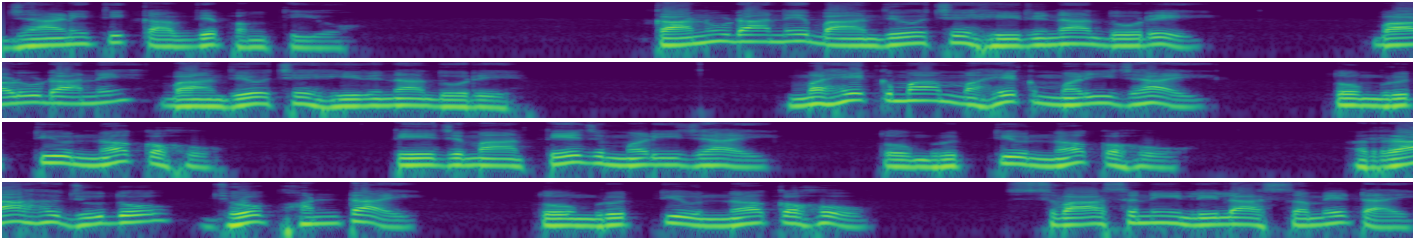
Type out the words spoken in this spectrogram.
જાણીતી કાવ્ય પંક્તિઓ. કાનુડાને બાંધ્યો છે હીરના દોરે. બાળુડાને બાંધ્યો છે હીરના દોરે. મહેકમાં મહેક મળી જાય તો મૃત્યુ ન કહો. તેજમાં તેજ મળી જાય તો મૃત્યુ ન કહો. રાહ જુદો જો ફંટાય તો મૃત્યુ ન કહો. શ્વાસની લીલા સમેટાય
